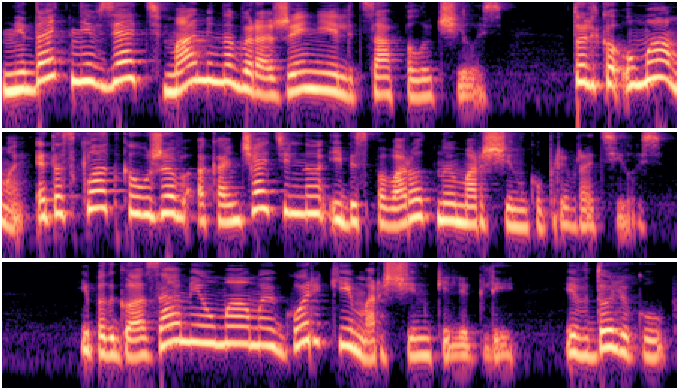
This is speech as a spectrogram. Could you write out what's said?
Не дать не взять мамино выражение лица получилось. Только у мамы эта складка уже в окончательную и бесповоротную морщинку превратилась. И под глазами у мамы горькие морщинки легли, и вдоль губ.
